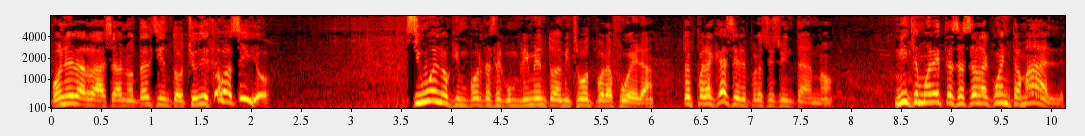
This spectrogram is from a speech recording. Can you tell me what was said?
Poné la raya, anotá el 108 y deja vacío. Si igual lo que importa es el cumplimiento de mitzvot por afuera, entonces ¿para qué hacer el proceso interno? Ni te molestas hacer la cuenta mal,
